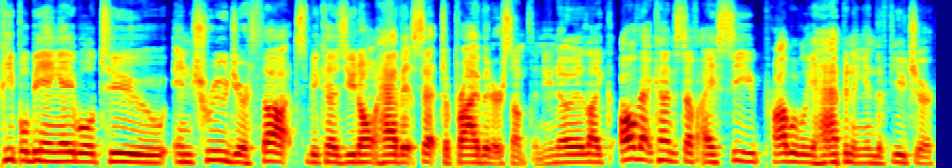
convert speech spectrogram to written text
people being able to intrude your thoughts because you don't have it set to private or something. You know, like all that kind of stuff I see probably happening in the future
